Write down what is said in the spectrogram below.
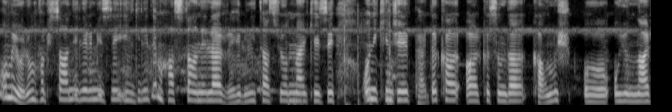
umuyorum hapishanelerimizle ilgili de mi hastaneler, rehabilitasyon merkezi, 12. ev perde ka- arkasında kalmış oyunlar,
